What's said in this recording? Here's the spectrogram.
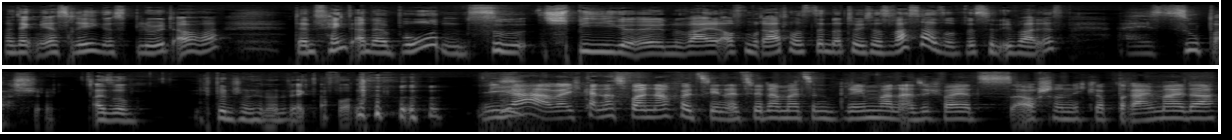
und denken mir, das Regen ist blöd, aber dann fängt an der Boden zu spiegeln, weil auf dem Rathaus dann natürlich das Wasser so ein bisschen überall ist. Also, super schön. Also ich bin schon hin und weg davon. Ja, aber ich kann das voll nachvollziehen. Als wir damals in Bremen waren, also ich war jetzt auch schon, ich glaube, dreimal da,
